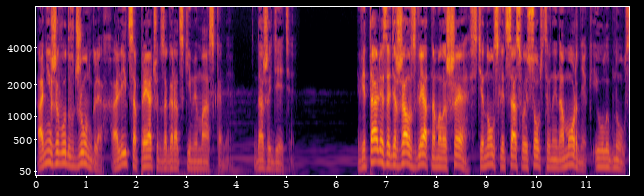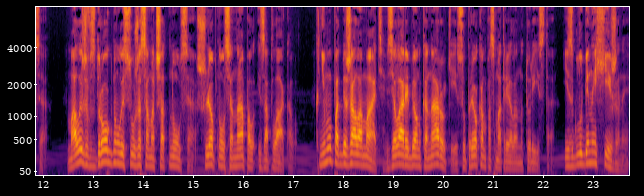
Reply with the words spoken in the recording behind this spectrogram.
Они живут в джунглях, а лица прячут за городскими масками. Даже дети. Виталий задержал взгляд на малыше, стянул с лица свой собственный намордник и улыбнулся. Малыш вздрогнул и с ужасом отшатнулся, шлепнулся на пол и заплакал. К нему подбежала мать, взяла ребенка на руки и с упреком посмотрела на туриста. Из глубины хижины,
